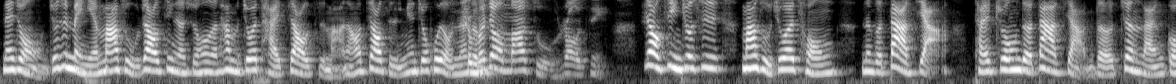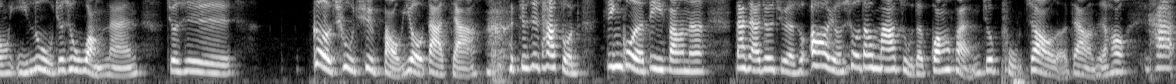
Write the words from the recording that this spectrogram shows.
那种就是每年妈祖绕境的时候呢，他们就会抬轿子嘛，然后轿子里面就会有那个什么叫妈祖绕境？绕境就是妈祖就会从那个大甲台中的大甲的镇澜宫一路就是往南，就是各处去保佑大家。就是他所经过的地方呢，大家就觉得说哦，有受到妈祖的光环就普照了这样子。然后他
